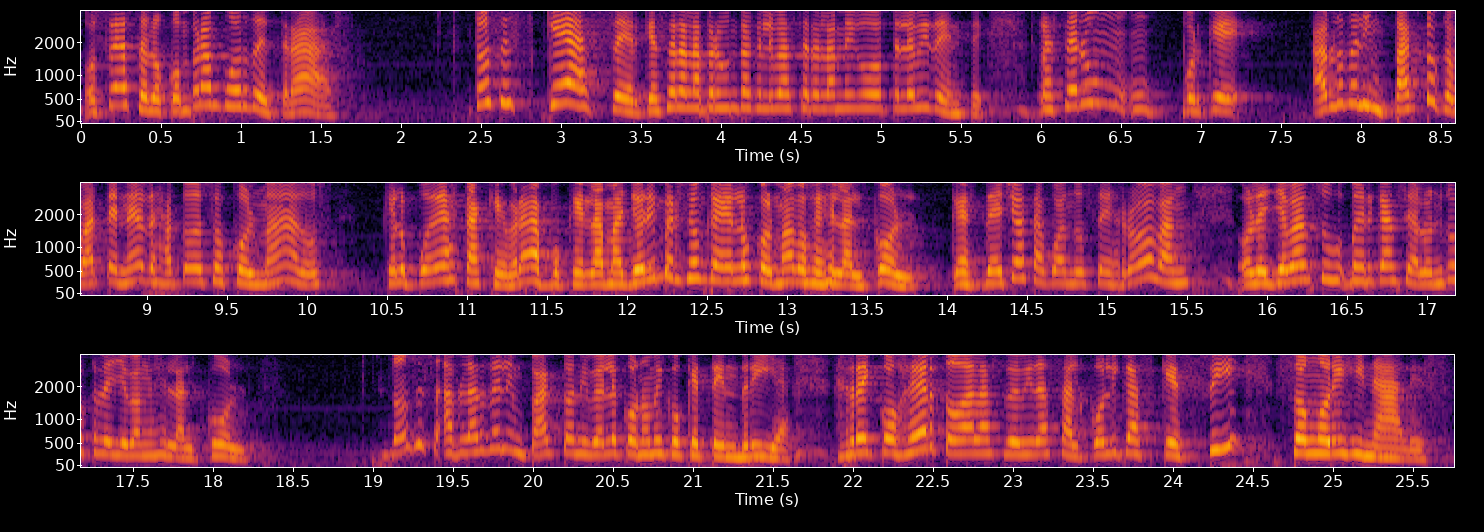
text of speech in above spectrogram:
o sea, se lo compran por detrás. Entonces, ¿qué hacer? Que esa era la pregunta que le iba a hacer al amigo televidente. Hacer un- porque hablo del impacto que va a tener dejar todos esos colmados que lo puede hasta quebrar, porque la mayor inversión que hay en los colmados es el alcohol, que de hecho hasta cuando se roban o le llevan su mercancía, lo único que le llevan es el alcohol. Entonces, hablar del impacto a nivel económico que tendría, recoger todas las bebidas alcohólicas que sí son originales,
